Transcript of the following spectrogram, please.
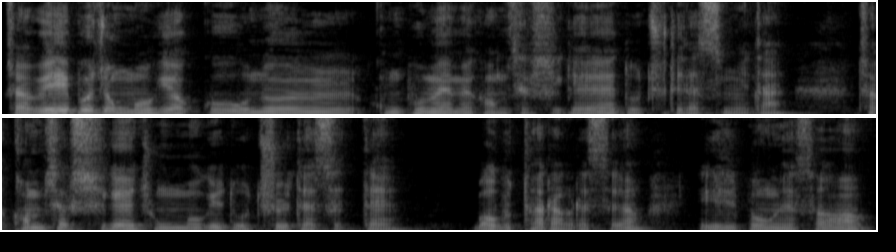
자, 웨이브 종목이었고 오늘 공포매매 검색시계에 노출이 됐습니다. 자, 검색시계 종목이 노출됐을 때 뭐부터 하라 그랬어요? 일봉에서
